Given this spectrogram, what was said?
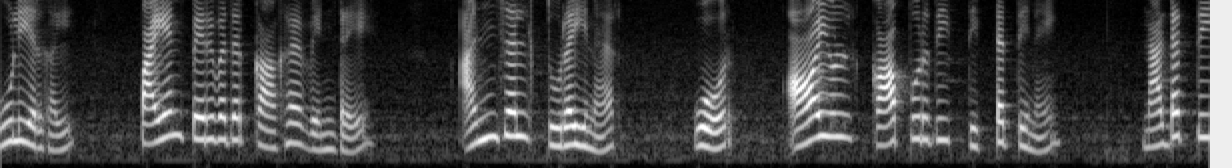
ஊழியர்கள் பயன் பெறுவதற்காகவென்றே அஞ்சல் துறையினர் ஓர் ஆயுள் காப்புறுதித் திட்டத்தினை நடத்தி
